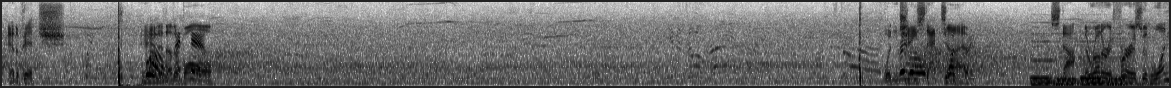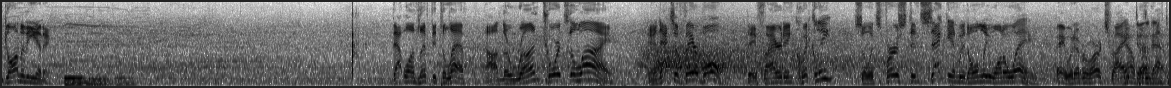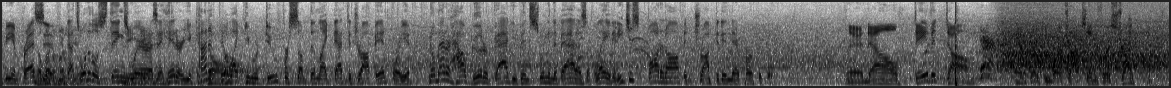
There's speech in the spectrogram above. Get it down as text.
And a pitch. And Whoa, another ball. Wouldn't chase that time. Stop. The runner at first with one gone in the inning. That one lifted to left on the run towards the line. And that's a fair ball. They fired in quickly, so it's first and second with only one away. Hey, whatever works, right? Now Doesn't back. have to be impressive. That's one of those things where, as a hitter, you kind of feel like you were due for something like that to drop in for you, no matter how good or bad you've been swinging the bat as of late. And he just fought it off and dropped it in there perfectly. And now David Dahl. Yeah. And a breaking ball drops in for a strike.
